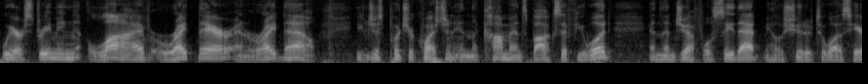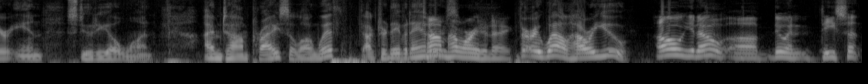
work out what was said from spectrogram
we are streaming live right there and right now. You can just put your question in the comments box if you would, and then Jeff will see that. He'll shoot it to us here in Studio One. I'm Tom Price, along with Dr. David Anders. Tom, how are you today? Very well. How are you? Oh, you know, uh, doing decent.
